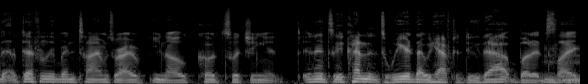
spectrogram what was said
there have definitely been times where I've you know code switching it, and it's it kind of it's weird that we have to do that, but it's like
